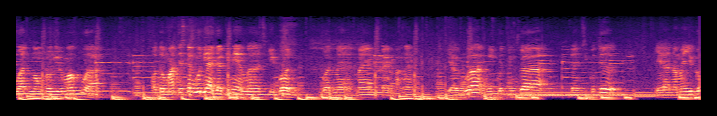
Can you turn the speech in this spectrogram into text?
buat nongkrong di rumah gua, otomatis kan gua diajakin ya sama si Kibon buat main, main ke. Ya gua ngikut juga dan si kutil ya namanya juga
